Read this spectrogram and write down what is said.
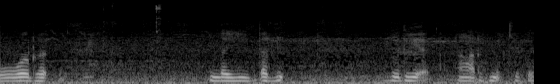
ஒவ்வொரு இந்த இதழ் விரிய ஆரம்பிக்குது.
